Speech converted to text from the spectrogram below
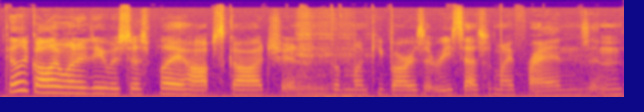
I feel like all I want to do was just play hopscotch and the monkey bars at recess with my friends and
